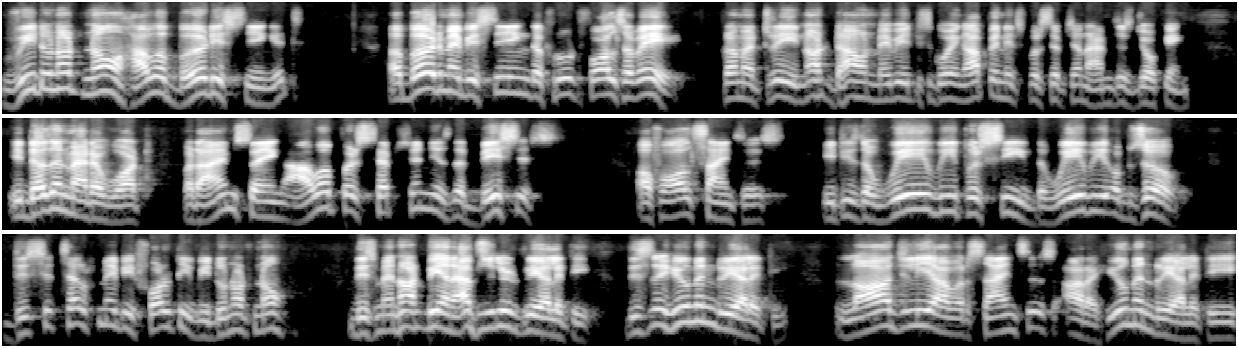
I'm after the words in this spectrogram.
We do not know how a bird is seeing it. A bird may be seeing the fruit falls away from a tree, not down, maybe it is going up in its perception, I'm just joking. It doesn't matter what, but I'm saying our perception is the basis of all sciences. It is the way we perceive, the way we observe. This itself may be faulty, we do not know. This may not be an absolute reality, this is a human reality. Largely our sciences are a human reality,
